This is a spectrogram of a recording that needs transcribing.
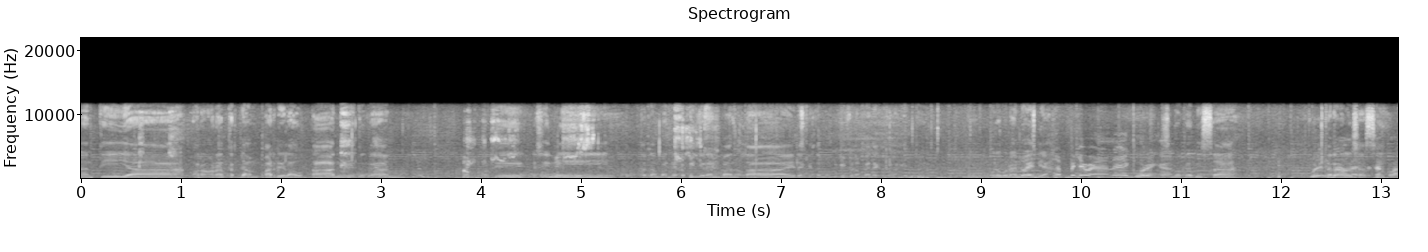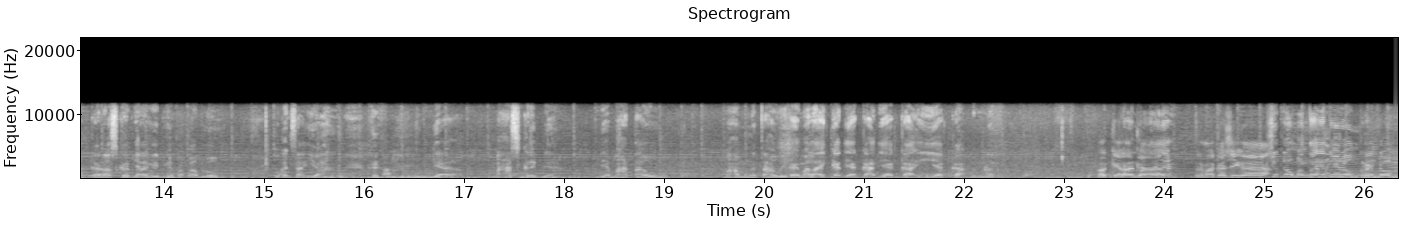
Nanti ya orang-orang terdampar di lautan gitu kan. Nanti ke sini terdamparnya ke pinggiran pantai dan kita mau bikin film pendek tentang itu. Mudah-mudahan doain ya. Aneh gorengan? semoga bisa terrealisasi. Ya? karena skripnya lagi bikin Pak Pablo. Bukan saya. Dia maha skrip ya. Dia maha tahu maha mengetahui. Kayak malaikat ya kak. Dia kak. Iya kak. Bener. Oke lah kak. pantainya. Terima kasih kak. shoot dong pantainya tuh dong keren dong.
